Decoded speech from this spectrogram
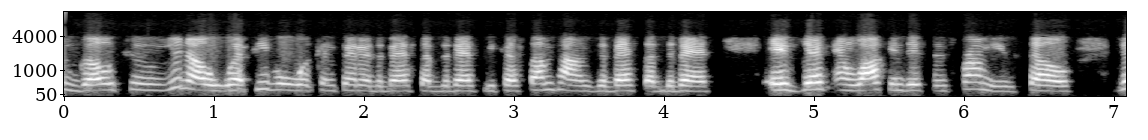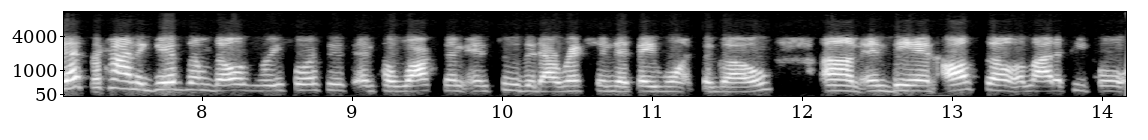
to go to, you know, what people would consider the best of the best because sometimes the best of the best is just in walking distance from you. So just to kind of give them those resources and to walk them into the direction that they want to go. Um, and then also a lot of people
